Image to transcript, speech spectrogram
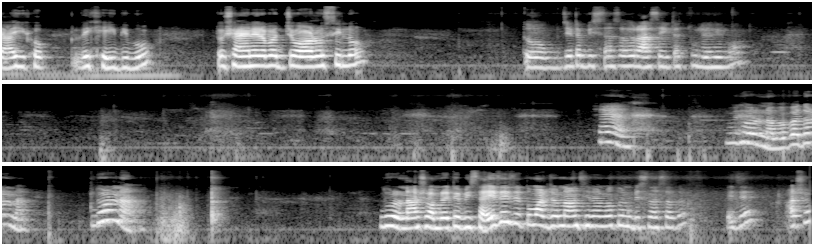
যাই হোক রেখেই দিব। তো সায়নের আবার জ্বরও ছিল। তো যেটা চাদর আছে এটা তুলে নিব। হ্যাঁ তুমি ধরো না বাবা, ধরো না। ধরো না। ধরো, না আসো, আমরা এটা বিছাই এই যে তোমার জন্য আনছি না নতুন বিছনা চাদর এই যে, আসো।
